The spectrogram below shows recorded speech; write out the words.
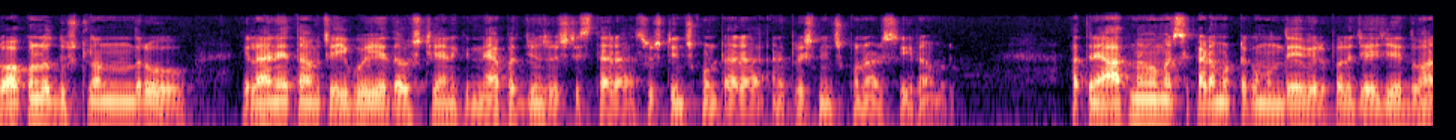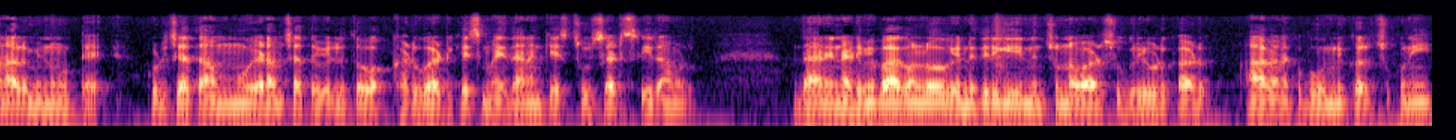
లోకంలో దుష్టులందరూ ఇలానే తాము చేయబోయే దౌష్ట్యానికి నేపథ్యం సృష్టిస్తారా సృష్టించుకుంటారా అని ప్రశ్నించుకున్నాడు శ్రీరాముడు. అతని ఆత్మవిమర్శ కడముట్టక ముందే వెలుపల జయ జయధ్వానాలు మిన్నుముట్టాయి. కుడి చేత అమ్ము ఎడమ చేత వెల్లుతో ఒక్కడుగు అటుకేసి మైదానం కేసి చూశాడు శ్రీరాముడు. దాని నడిమి భాగంలో వెన్నుదిరిగి నించున్నవాడు సుగ్రీవుడు కాడు. ఆ వెనక భూమిని ఖర్చుకుని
